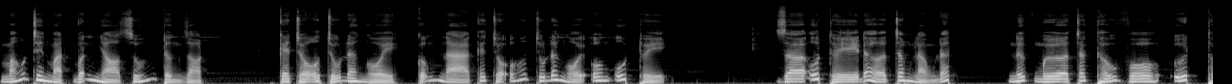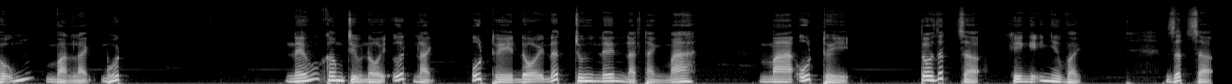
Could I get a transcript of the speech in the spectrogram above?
máu trên mặt vẫn nhỏ xuống từng giọt. Cái chỗ chú đang ngồi cũng là cái chỗ chú đang ngồi ôm út thủy. Giờ út thủy đã ở trong lòng đất, nước mưa chắc thấu vô, ướt thủng và lạnh buốt. Nếu không chịu nổi ướt lạnh, út thủy đội đất chui lên là thành ma. Mà út thủy, tôi rất sợ khi nghĩ như vậy. Rất sợ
